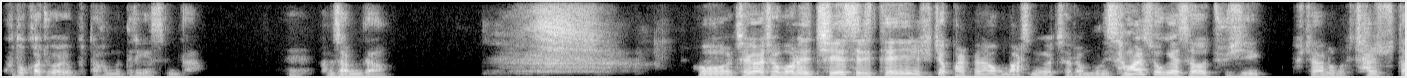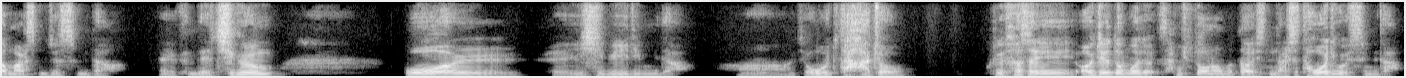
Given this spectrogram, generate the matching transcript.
구독과 좋아요 부탁 한번 드리겠습니다. 네, 감사합니다. 어, 제가 저번에 GS 리테일 실적 발표하고 말씀드린 것처럼 우리 생활 속에서 주식 투자하는 것도 찾을 수 있다고 말씀드렸습니다. 네, 근데 지금 5월 22일입니다. 아, 이제 5월도 다 가죠. 그리고 서서히 어제도 뭐 30도가 넘었다고 했습니다. 날씨 더워지고 있습니다.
